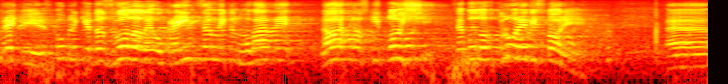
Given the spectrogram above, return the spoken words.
третьої республіки дозволили українцям мітингувати на Ваславській площі. Це було вдруге в історії. Е,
